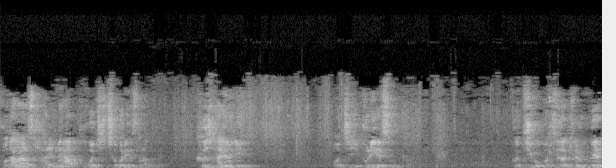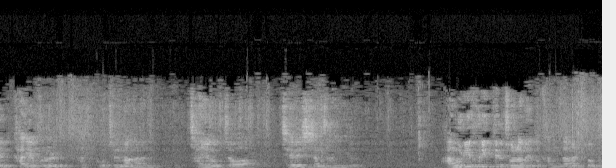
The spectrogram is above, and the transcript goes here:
고단한 삶에 아프고 지쳐버린 사람들, 그 사연이 어찌 이뿐이겠습니까? 버티고 버티다 결국엔 가게 문을 닫고 절망하는 자영업자와 재래시장 상인들, 아무리 허리띠를 졸라매도 감당할 수 없는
